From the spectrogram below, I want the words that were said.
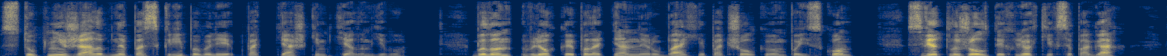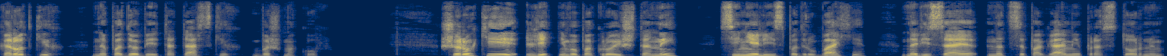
ступни жалобно поскрипывали под тяжким телом его. Был он в легкой полотняной рубахе под шелковым пояском, светло-желтых легких сапогах, коротких наподобие татарских башмаков. Широкие летнего покроя штаны синели из-под рубахи, нависая над сапогами просторным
